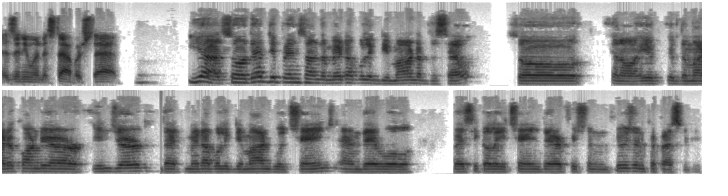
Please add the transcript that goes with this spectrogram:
Has anyone established that? Yeah, so that depends on the metabolic demand of the cell. So you know, if, if the mitochondria are injured, that metabolic demand will change and they will basically change their fission and fusion capacity.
